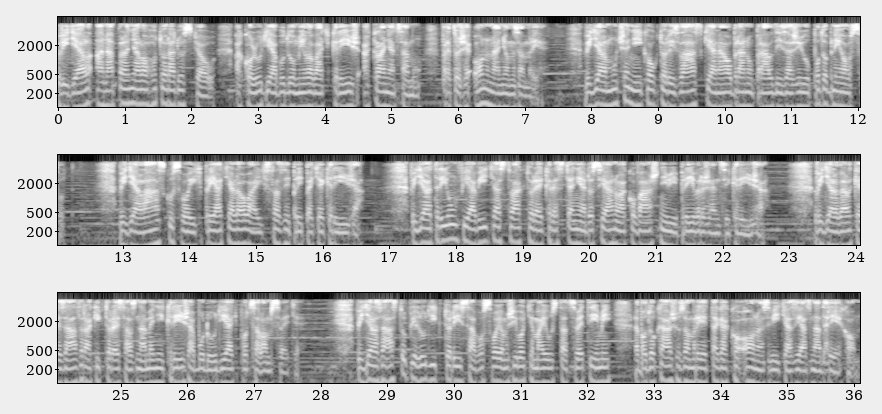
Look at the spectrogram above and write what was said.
Videl a naplňalo ho to radosťou, ako ľudia budú milovať kríž a klaňať sa mu, pretože on na ňom zomrie. Videl mučeníkov, ktorí z lásky a na obranu pravdy zažijú podobný osud. Videl lásku svojich priateľov a ich slzy pri pete kríža Videl triumfy a víťazstva, ktoré kresťania dosiahnu ako vášniví prívrženci kríža. Videl veľké zázraky, ktoré sa v znamení kríža budú diať po celom svete. Videl zástupy ľudí, ktorí sa vo svojom živote majú stať svetými, lebo dokážu zomrieť tak ako on, zvíťaziac nad hriechom.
